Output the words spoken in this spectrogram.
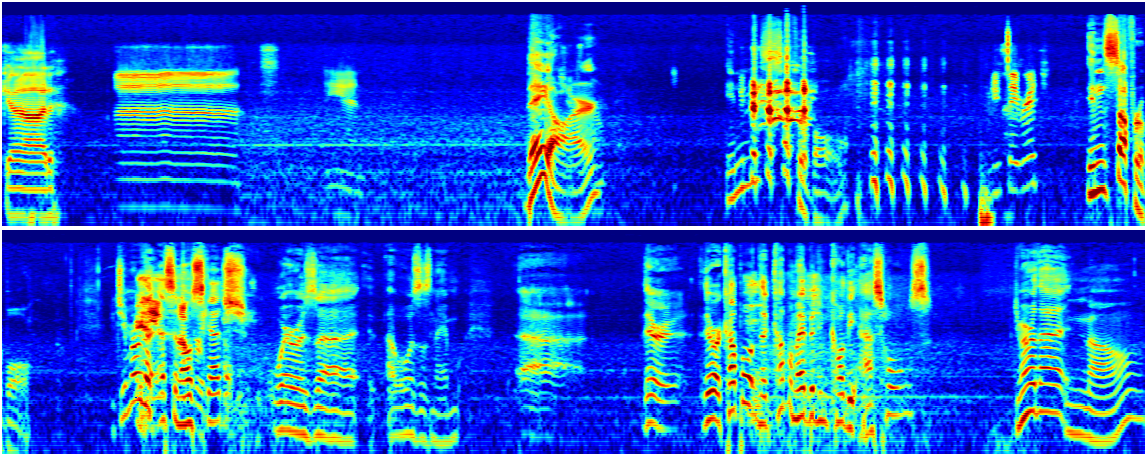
God. Uh, man. They are insufferable. Did you say Rich? insufferable. Do you remember that Yeah, SNL suffer. sketch where it was uh, uh, what was his name? Uh, there there were a couple. The couple might have been called the assholes. Do you remember that? No.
